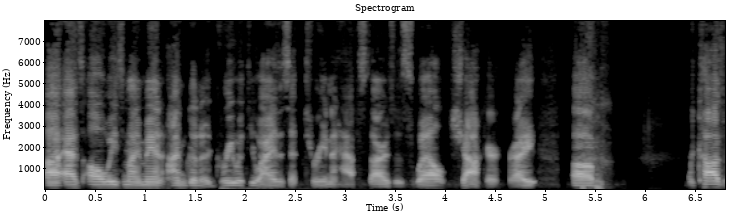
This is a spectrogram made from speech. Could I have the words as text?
Uh, as always, my man, I'm going to agree with you. I had this at three and a half stars as well. Shocker, right? Um, the cos-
